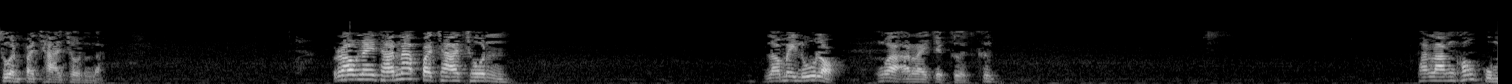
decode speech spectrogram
ส่วนประชาชนล่ะ เราในฐานะประชาชน เราไม่รู้หรอกว่าอะไรจะเกิดขึ้น พลังของกลุ่ม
